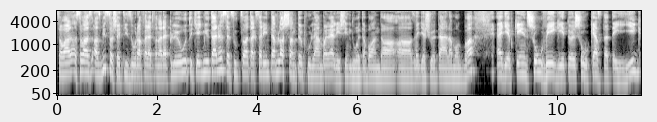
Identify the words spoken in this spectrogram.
Szóval, szóval az, az biztos, hogy 10 óra felett van a repülőút, úgyhogy miután összecucoltak, szerintem lassan több hullámban el is indult a banda az Egyesült Államokba. Egyébként show végétől show kezdetéig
